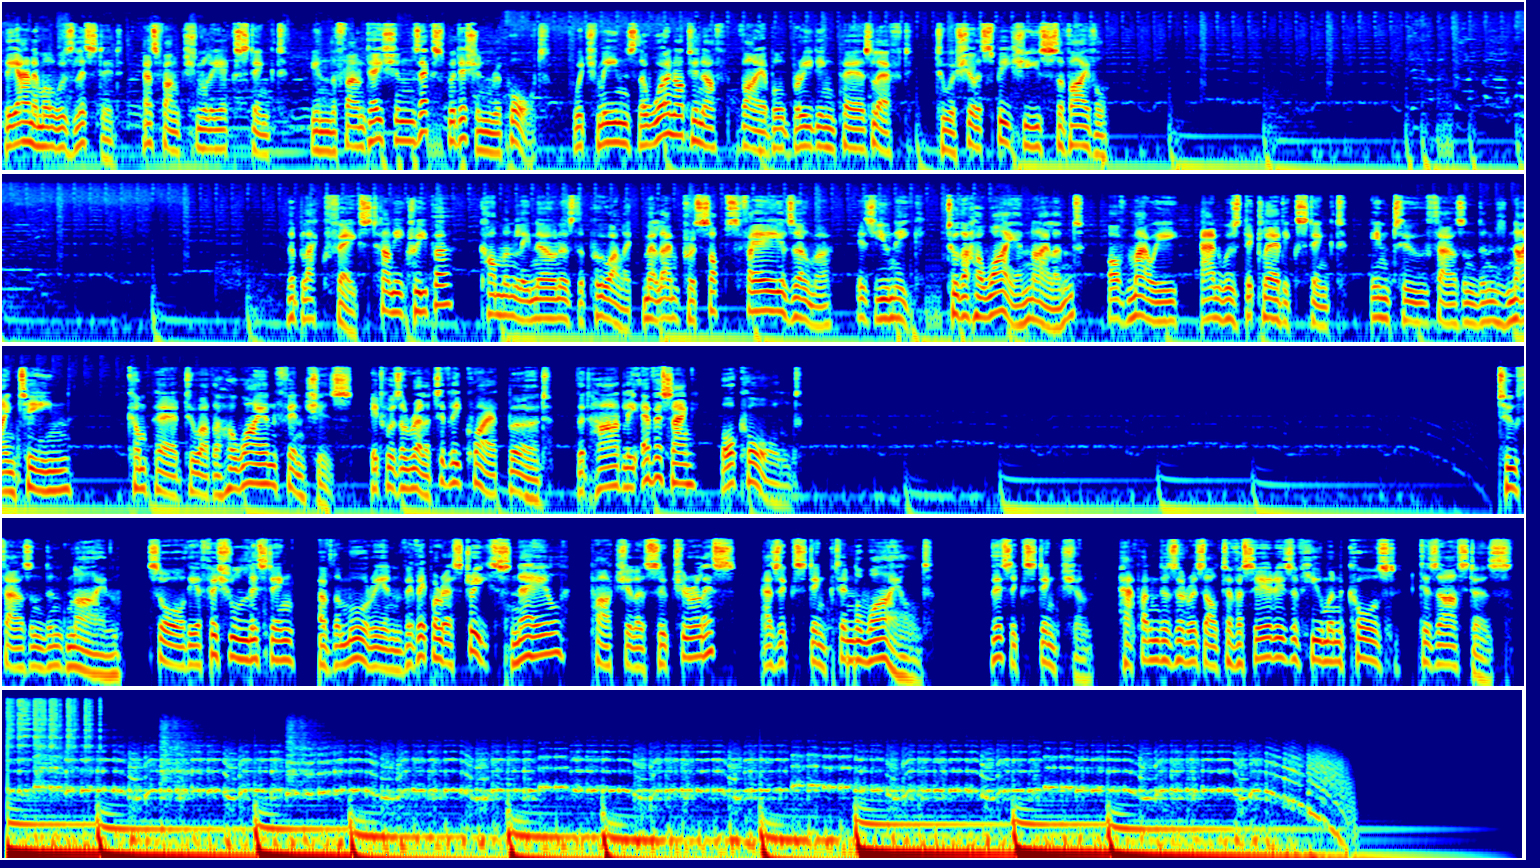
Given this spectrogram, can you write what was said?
The animal was listed, as functionally extinct, in the Foundation's expedition report, which means there were not enough viable breeding pairs left, to assure species survival. The black-faced honey creeper, commonly known as the Po'ouli Melamprosops phaeosoma, is unique to the Hawaiian island of Maui, and was declared extinct in 2019. Compared to other Hawaiian finches, it was a relatively quiet bird, that hardly ever sang, or called. Two thousand and nine saw the official listing of the Moorean viviparous tree snail, Partula suturalis, as extinct in the wild. This extinction happened as a result of a series of human-caused disasters.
